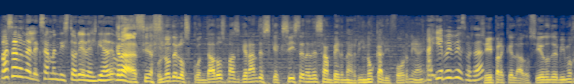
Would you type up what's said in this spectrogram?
Pasaron el examen de historia del día de hoy. Gracias. Uno de los condados más grandes que existen es de San Bernardino, California. ¿eh? Ahí vives, ¿verdad? Sí, ¿para qué lado? Sí, es donde vivimos.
